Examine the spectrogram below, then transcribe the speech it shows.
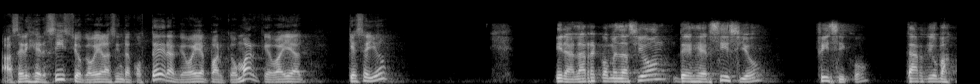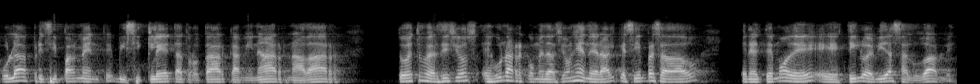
a hacer ejercicio, que vaya a la cinta costera, que vaya a Parque Omar, que vaya, qué sé yo. Mira, la recomendación de ejercicio físico, cardiovascular principalmente, bicicleta, trotar, caminar, nadar, todos estos ejercicios es una recomendación general que siempre se ha dado en el tema de eh, estilo de vida saludable.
